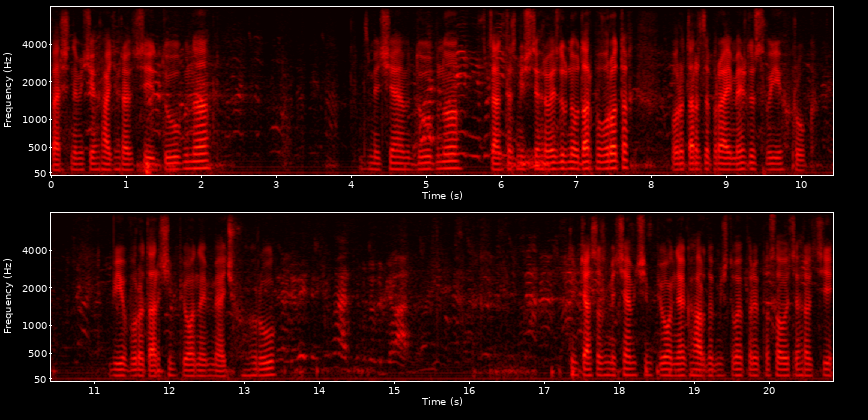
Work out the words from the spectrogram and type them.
Перші на м'ячі грають гравці Дубна. З м'ячем Дубно. Центр зміщується гравець Дубно. Удар по воротах. Воротар забирає м'яч до своїх рук. Вів воротар чемпіона м'яч в гру. Тим часом з м'ячем чемпіон, як гарно між собою перепасовуються гравці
